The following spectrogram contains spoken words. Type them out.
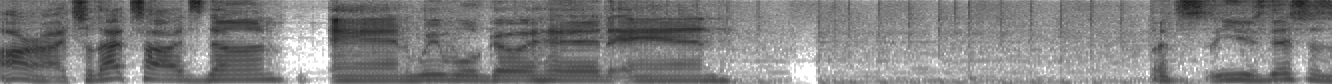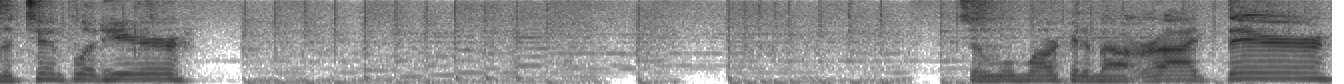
All right, so that side's done, and we will go ahead and let's use this as a template here. So we'll mark it about right there.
